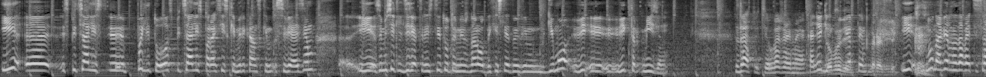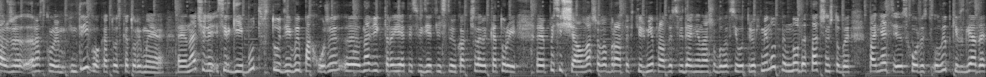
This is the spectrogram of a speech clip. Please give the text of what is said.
И э, специалист, э, политолог, специалист по российско-американским связям э, и заместитель директора Института международных исследований МГИМО Ви, э, Виктор Мизин. Здравствуйте, уважаемые коллеги, Добрый эксперты. День. Здравствуйте. И, ну, наверное, давайте сразу же раскроем интригу, с которой мы э, начали. Сергей Бут в студии. Вы похожи э, на Виктора, я это свидетельствую, как человек, который э, посещал вашего брата в тюрьме. Правда, свидание наше было всего трехминутным, но достаточно, чтобы понять схожесть улыбки, взгляда.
